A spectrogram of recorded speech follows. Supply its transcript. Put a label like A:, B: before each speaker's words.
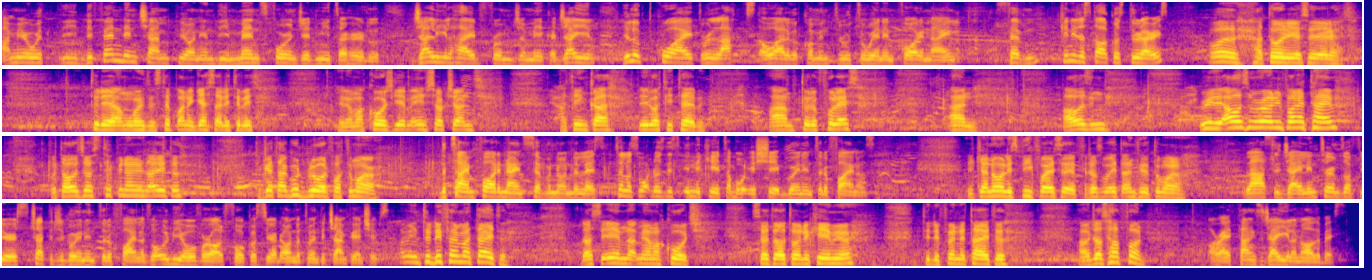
A: I'm here with the defending champion in the men's 400 meter hurdle, Jaheel Hyde from Jamaica. Jaleel, you looked quite relaxed a while ago coming through to win in 49.7. Can you just talk us through that race?
B: Well, I told you yesterday that today I'm going to step on the gas a little bit. You know, my coach gave me instructions. I think I did what he told me um, to the fullest. And I wasn't really, I wasn't running for the time, but I was just stepping on it a little to get a good blowout for tomorrow.
A: The time 49.7 nonetheless. Tell us what does this indicate about your shape going into the finals?
B: You can only speak for yourself. Just wait until tomorrow.
A: Lastly, Jaheel, in terms of your strategy going into the finals, what will be your overall focus here at the Under 20 Championships?
B: I mean, to defend my title. That's the aim that me and my coach set out when we came here to defend the title and just have fun.
A: All right, thanks, Jaheel, and all the best.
